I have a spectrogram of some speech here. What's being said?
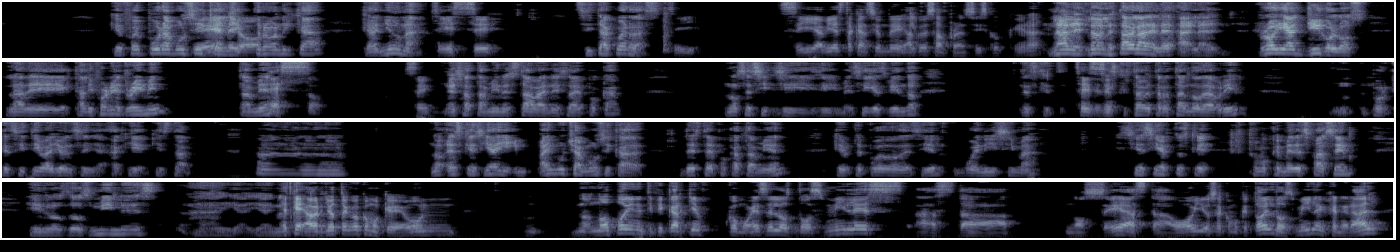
Que fue pura música electrónica cañona. Sí, sí, sí. ¿Sí te acuerdas? Sí. Sí, había esta canción de algo de San Francisco, que era? La de, no, estaba la de la, la Royal Gigolos, la de California Dreaming. También. Eso. Sí. Esa también estaba en esa época. No sé si, si, si me sigues viendo. Es que, Sí, sí, sí. es que estaba tratando de abrir. Porque sí te iba yo a enseñar. Aquí, aquí está. Ah, No, es que sí hay, hay mucha música de esta época también. Que te puedo decir. Buenísima. Sí es cierto, es que como que me desfasé en los 2000 Ay, ay, ay. no- Es que, a ver, yo tengo como que un... No, no puedo identificar quién como es de los 2000 hasta, no sé, hasta hoy, o sea, como que todo el 2000 en general,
